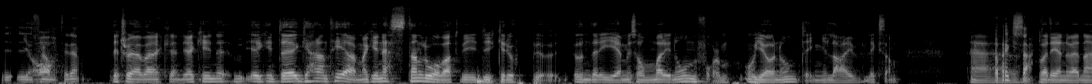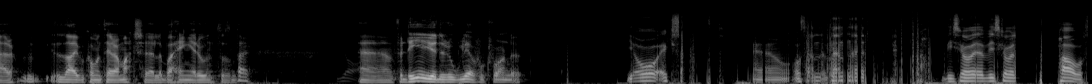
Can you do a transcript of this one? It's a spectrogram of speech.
i, i Ja. framtiden. Det tror jag verkligen. Jag kan ju jag kan inte garantera, man kan ju nästan lova att vi dyker upp under EM i sommar i någon form och gör någonting live liksom. Eh, Exakt. Vad det nu än är, live kommentera matcher eller bara hänga runt och sånt där. Eh, för det är ju det roliga fortfarande. Ja, exakt. Eh, och sen, men eh, vi, ska, vi ska väl paus.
